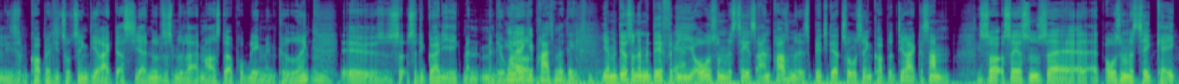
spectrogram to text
ligesom kobler de to ting direkte og siger, at nydelsesmidler er et meget større problem end kød. Ikke? Mm. Øh, så, så, det gør de ikke, men, men det er jo Heller meget... ikke i pressemeddelelsen. Jamen det er jo så nemlig det, fordi ja. i Aarhus Universitets egen pressemeddelelse bliver de der to ting koblet direkte sammen. Så, så jeg synes, at, at Aarhus Universitet kan ikke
